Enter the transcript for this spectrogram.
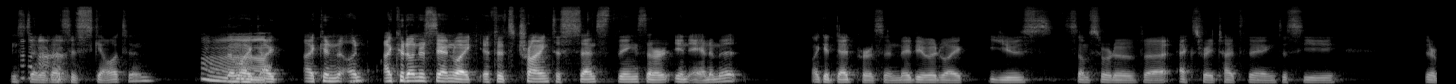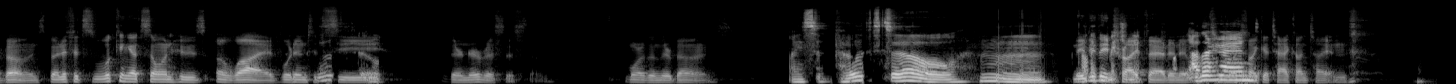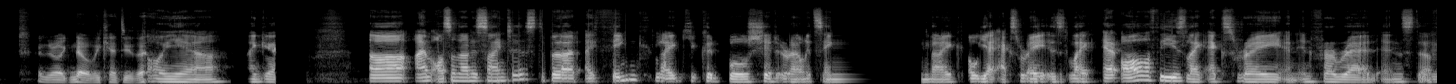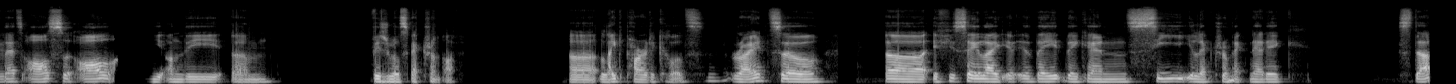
instead of as his skeleton? Then, like, Hmm. I I can un- I could understand like if it's trying to sense things that are inanimate, like a dead person, maybe it would like use some sort of uh, X-ray type thing to see their bones. But if it's looking at someone who's alive, wouldn't it see so- their nervous system more than their bones? I suppose so. Hmm. Maybe they tried it. that and it the other much hand- like Attack on Titan, and they're like, no, we can't do that. Oh yeah, I get. Uh, I'm also not a scientist, but I think like you could bullshit around it saying like, oh yeah, X-ray is like all of these like X-ray and infrared and stuff. Mhm. That's also all on the, on the um visual spectrum of uh light particles, right? So uh if you say like i- i- they they can see electromagnetic stuff,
